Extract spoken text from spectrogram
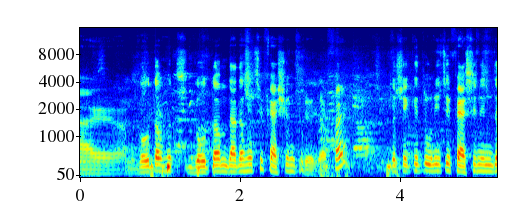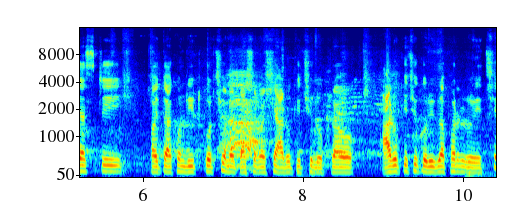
আর গৌতম হচ্ছে গৌতম দাদা হচ্ছে ফ্যাশন কোরিওগ্রাফার তো সেক্ষেত্রে উনি হচ্ছে ফ্যাশন ইন্ডাস্ট্রি হয়তো এখন লিড করছে, ওনার পাশাপাশি আরও কিছু লোকরাও আরও কিছু কোরিওগ্রাফার রয়েছে।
